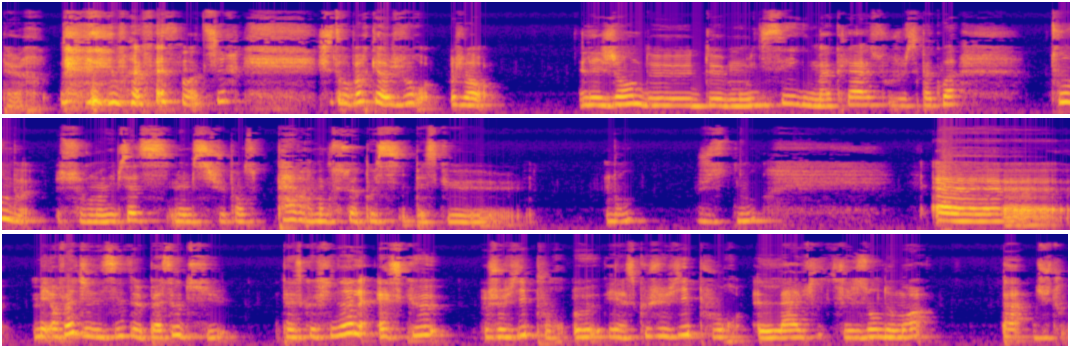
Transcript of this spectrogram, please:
peur. on va pas se mentir. J'ai trop peur qu'un jour, genre, les gens de, mon lycée ou de ma classe ou je sais pas quoi tombe sur mon épisode, même si je pense pas vraiment que ce soit possible, parce que non, juste non. Euh, mais en fait, j'ai décidé de passer au-dessus, parce qu'au final, est-ce que je vis pour eux et est-ce que je vis pour la vie qu'ils ont de moi? Pas du tout.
